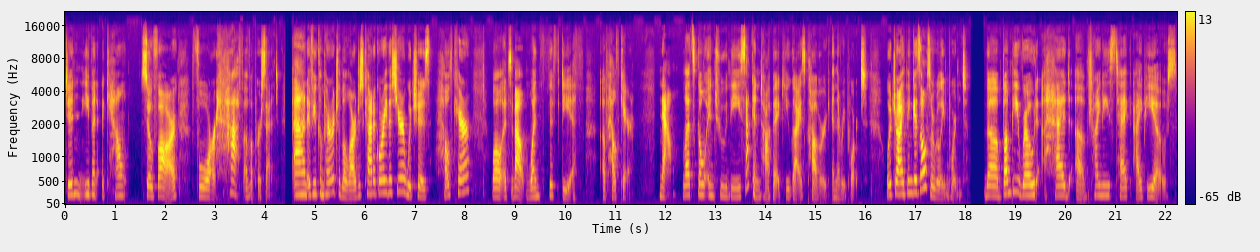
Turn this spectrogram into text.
didn't even account so far for half of a percent. And if you compare it to the largest category this year, which is healthcare, well, it's about 150th of healthcare. Now, let's go into the second topic you guys covered in the report, which I think is also really important the bumpy road ahead of Chinese tech IPOs.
